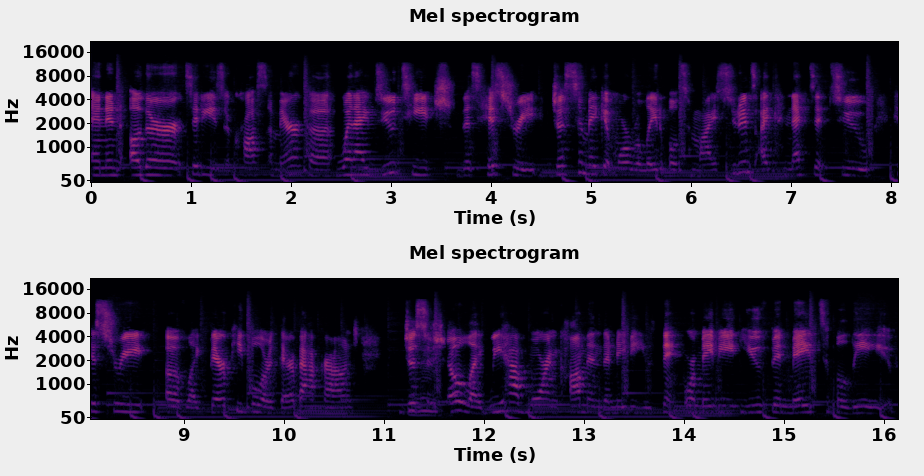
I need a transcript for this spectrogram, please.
and in other cities across America. When I do teach this history, just to make it more relatable to my students, I connect it to history of like their people or their background just to mm-hmm. show like we have more in common than maybe you think or maybe you've been made to believe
